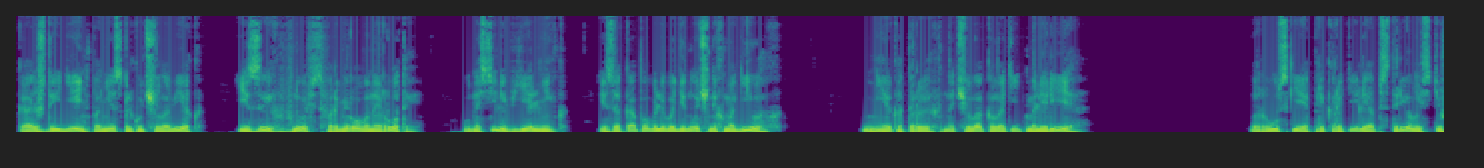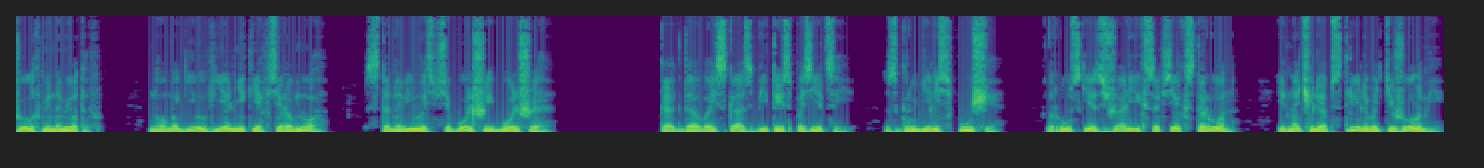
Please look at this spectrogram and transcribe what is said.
Каждый день по нескольку человек из их вновь сформированной роты уносили в ельник и закапывали в одиночных могилах. Некоторых начала колотить малярия, Русские прекратили обстрелы из тяжелых минометов, но могил в ельнике все равно становилось все больше и больше. Когда войска, сбитые с позиций, сгрудились в пуще, русские сжали их со всех сторон и начали обстреливать тяжелыми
